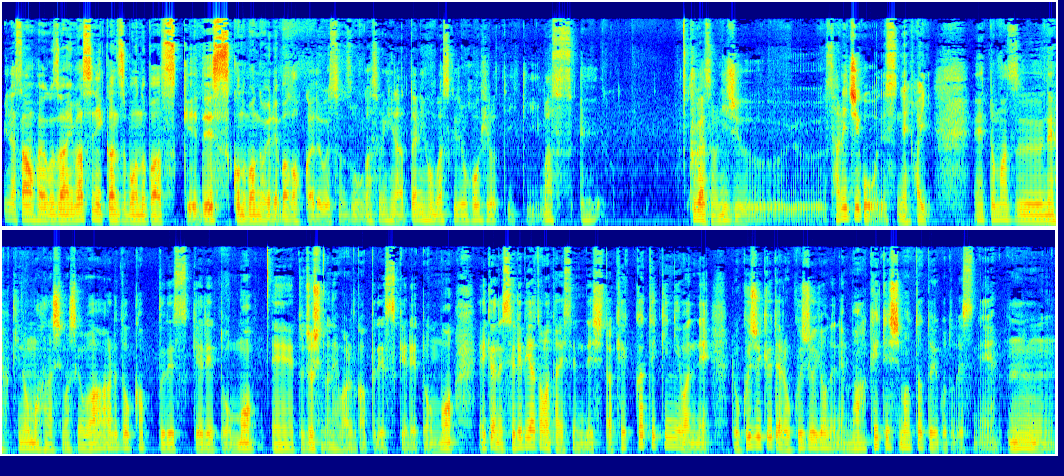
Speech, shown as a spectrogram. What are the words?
皆さんおはようございます。日刊ズボンのバスケです。この番組でバカ北海道グッズのズボンがその日にあった日本バスケ情報を拾っていきます。えー9月の23日号ですね。はい。えっ、と、まずね、昨日も話しましたが、ワールドカップですけれども、えっ、と、女子のね、ワールドカップですけれども、えー今日はね、セルビアとの対戦でした。結果的にはね、69対64でね、負けてしまったということですね。うん。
